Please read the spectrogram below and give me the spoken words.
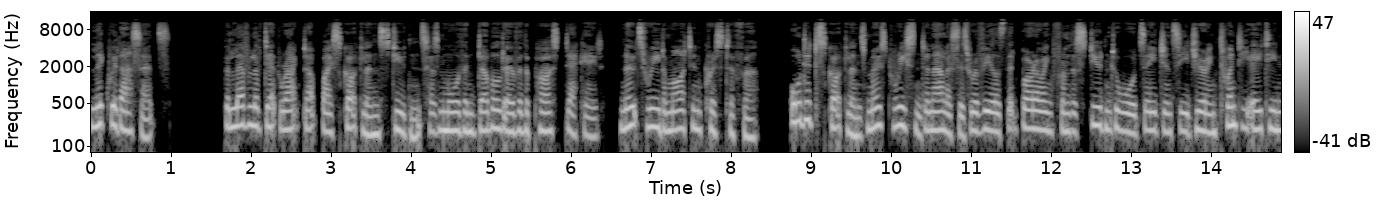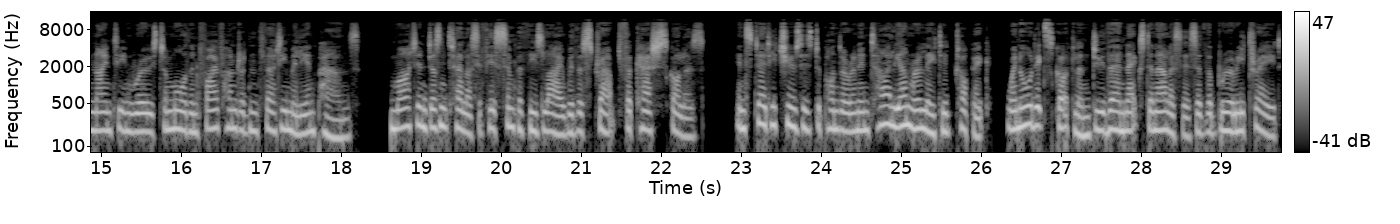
Liquid assets. The level of debt racked up by Scotland's students has more than doubled over the past decade, notes reader Martin Christopher. Audit Scotland's most recent analysis reveals that borrowing from the Student Awards Agency during 2018-19 rose to more than £530 million. Martin doesn't tell us if his sympathies lie with the strapped-for-cash scholars. Instead he chooses to ponder an entirely unrelated topic, when Audit Scotland do their next analysis of the brewery trade,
